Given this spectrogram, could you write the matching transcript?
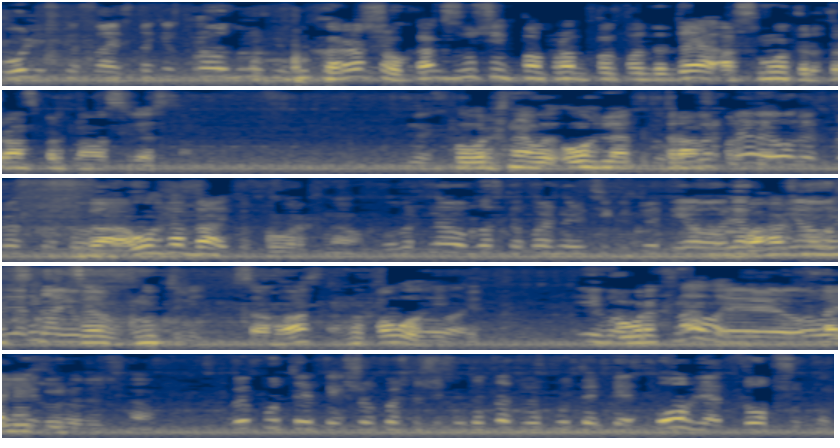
поліс касається, так. Хорошо, как звучит по, по ПДД осмотр транспортного средства? Поверхневий огляд Поверхневий транспортного. огляд транспортного Да, оглядайте поверхнево. Поверхневий, будь ласка, бажаний відсік відкритий, я огляд- я Багажний відсік оглядаю. це внутрі. Согласны? Ну, по логіці. Ігор, Поверхневий? е, Олег Олег Ігорович, Ігорович, да. Ви путаєте, якщо хочете щось не ви путаєте огляд з обшуком.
